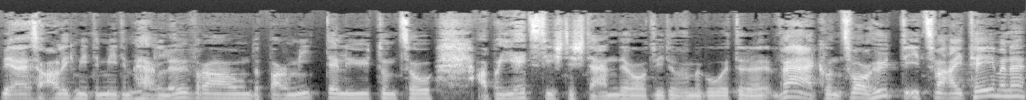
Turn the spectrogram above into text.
Wie also alle mit, mit dem Herr Löwra und ein paar Mittelleute und so. Aber jetzt ist der Ständerat wieder auf einem guten Weg. Und zwar heute in zwei Themen.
